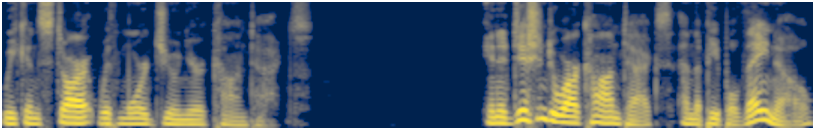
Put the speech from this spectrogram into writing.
we can start with more junior contacts. In addition to our contacts and the people they know,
